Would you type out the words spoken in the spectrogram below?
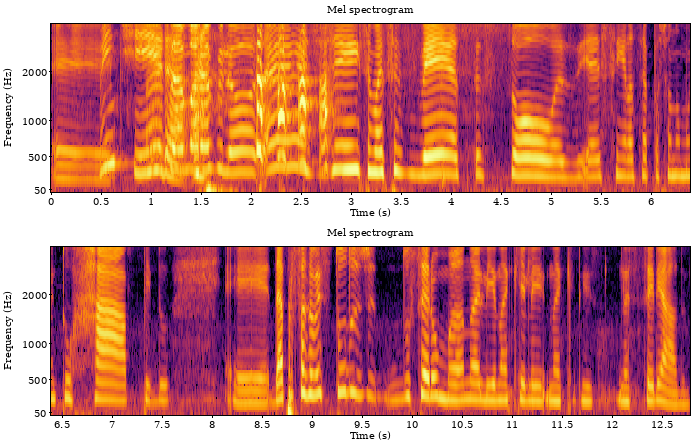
É, Mentira! É maravilhoso. é, gente, mas você vê as pessoas e assim, elas se apaixonam muito rápido. É, dá para fazer um estudo de, do ser humano ali naquele, naquele, nesse seriado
